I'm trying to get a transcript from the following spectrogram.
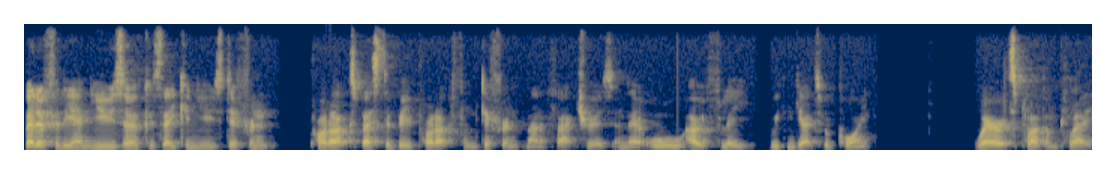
better for the end user because they can use different products, best of breed products from different manufacturers, and they're all hopefully we can get to a point where it's plug and play.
